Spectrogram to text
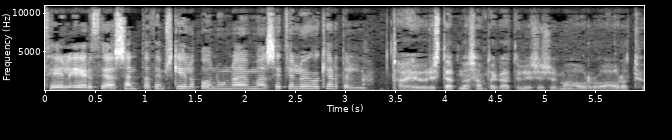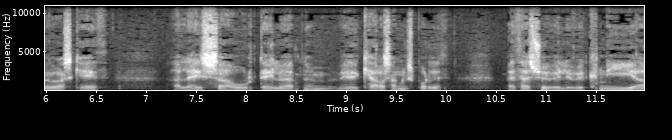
til. Eru þið að senda þeim skilabóð núna um að setja lög á kjaradeiluna? Það hefur verið stefna samtakatunlýsis um ára og ára tuga skeið að leysa úr deiluefnum við kjarasamlingsborðið. Með þessu viljum við knýja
